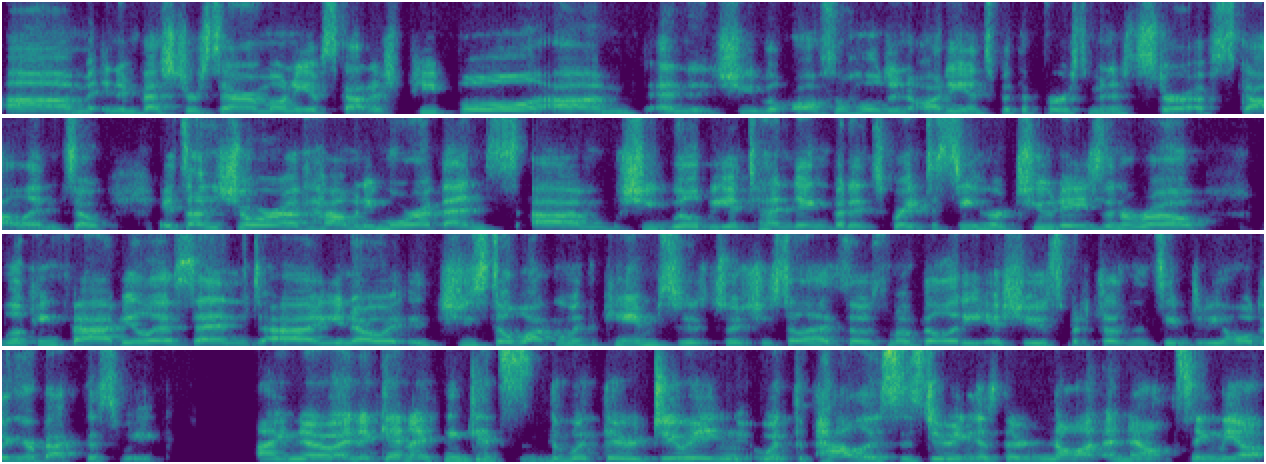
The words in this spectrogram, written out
um, an investiture ceremony of Scottish people, um, and she will also hold an audience with the First Minister of Scotland. So it's unsure of how many more events um, she will be attending, but it's great to see her two days in a row looking fabulous. And, uh, you know, she's still walking with the cane, so, so she still has those mobility issues, but it doesn't seem to be holding her back this week. I know. And again, I think it's the, what they're doing, what the palace is doing is they're not announcing the uh,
